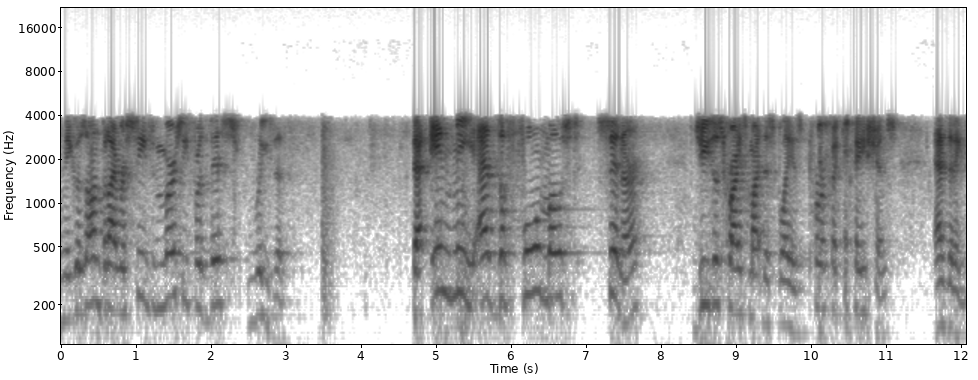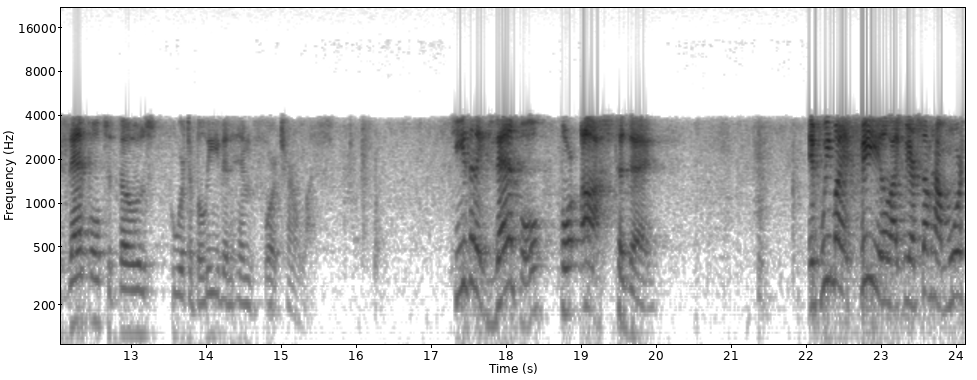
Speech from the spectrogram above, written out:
And he goes on, but I received mercy for this reason that in me, as the foremost sinner, Jesus Christ might display his perfect patience as an example to those who were to believe in him for eternal life. He's an example for us today. If we might feel like we are somehow more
